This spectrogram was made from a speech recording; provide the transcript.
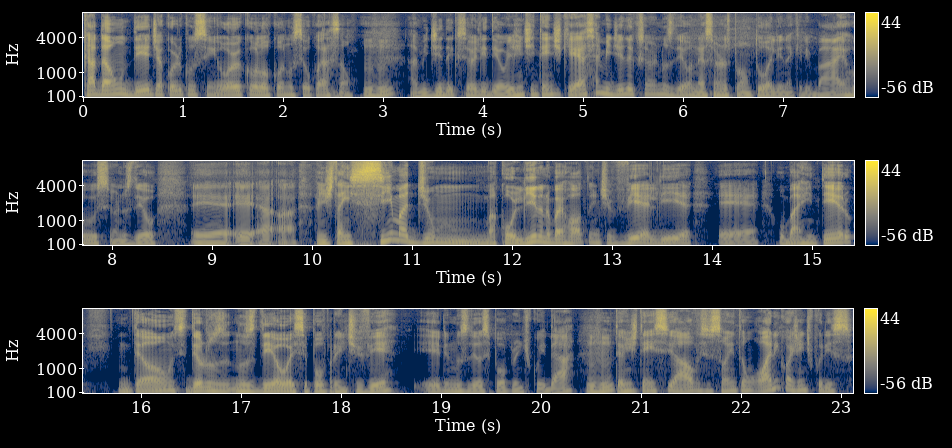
cada um dê de acordo com o Senhor colocou no seu coração Uhum. a medida que o Senhor lhe deu. E a gente entende que essa é a medida que o Senhor nos deu, né? O Senhor nos plantou ali naquele bairro, o Senhor nos deu. é, é, a, a- a gente está em cima de um- uma colina no bairro alto, a gente vê ali é, o bairro inteiro. Então, se Deus nos, deu esse povo para a gente ver, ele nos deu esse povo para a gente cuidar. Uhum. Então a gente tem esse alvo, esse sonho. Então, orem com a gente por isso.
